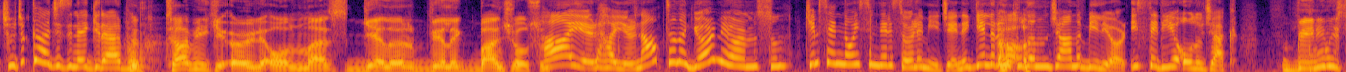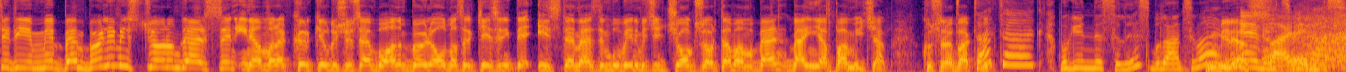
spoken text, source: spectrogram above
Çocuk tacizine girer bu. Tabii ki öyle olmaz. Geller, Willick, Bunch olsun. Hayır hayır ne yaptığını görmüyor musun? Kimsenin o isimleri söylemeyeceğini, Geller'ın Aa. kullanacağını biliyor. İstediği olacak. Benim istediğim mi? Ben böyle mi istiyorum dersin? İnan bana 40 yıl düşünsen bu anın böyle olmasını kesinlikle istemezdim. Bu benim için çok zor tamam mı? Ben ben yapamayacağım. Kusura bakmayın. Tak tak. Bugün nasılız? Bulantı var mı? Biraz. Evet Var, biraz.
